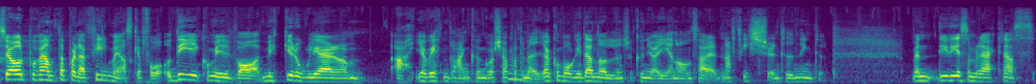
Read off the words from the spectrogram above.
Så jag håller på att vänta på den här filmen jag ska få. Och det kommer ju vara mycket roligare än om Ah, jag vet inte vad han kunde gå och köpa till mig. Jag kommer ihåg i den åldern så kunde jag ge någon så här, en affisch och en tidning typ. Men det är det som räknas.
